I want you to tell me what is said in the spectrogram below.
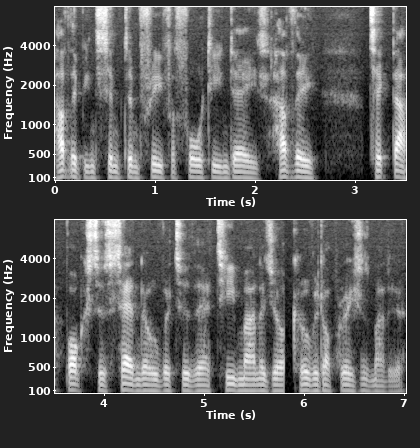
have they been symptom free for 14 days? Have they ticked that box to send over to their team manager, COVID operations manager?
